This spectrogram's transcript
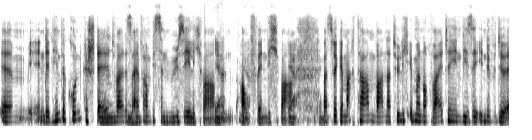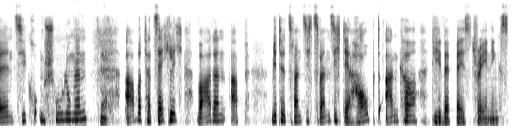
ähm, in den Hintergrund gestellt, mhm. weil das mhm. einfach ein bisschen mühselig war, ja. aufwendig war. Ja, genau. Was wir gemacht haben, waren natürlich immer noch weiterhin diese individuellen Zielgruppenschulungen, aber tatsächlich war dann ab Mitte 2020 der Hauptanker die Web-based Trainings.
